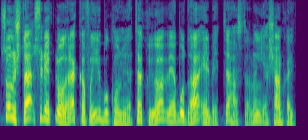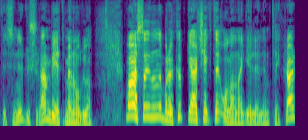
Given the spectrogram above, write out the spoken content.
Sonuçta sürekli olarak kafayı bu konuya takıyor ve bu da elbette hastanın yaşam kalitesini düşüren bir etmen oluyor. Varsayılanı bırakıp gerçekte olana gelelim tekrar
